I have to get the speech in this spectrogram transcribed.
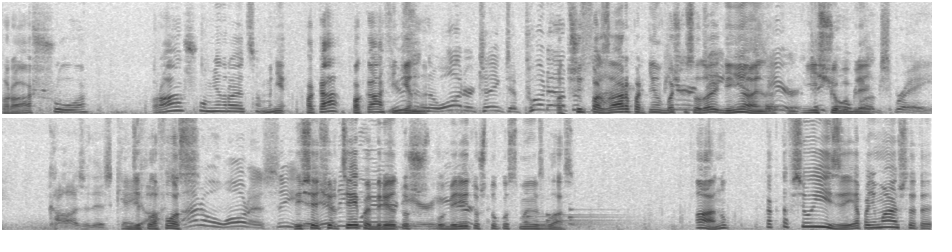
Хорошо. Хорошо, мне нравится. Мне пока, пока офигенно. Подшить пожар, партнер в бочке с водой, гениально. Еще бы, блядь. Дихлофос. Тысяча чертей, побери эту, убери эту штуку с моих глаз. А, ну, как-то все изи. Я понимаю, что это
